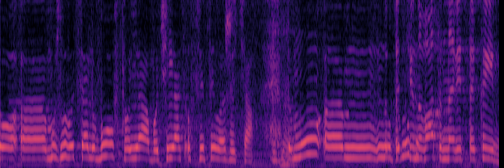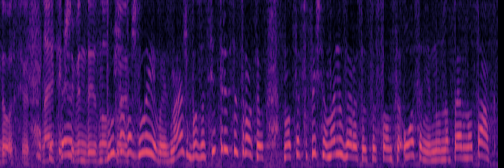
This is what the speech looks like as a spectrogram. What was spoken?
то е, можливо ця любов твоя або чиясь освітила життя. Тому ем, ну Тобто тому це- цінувати навіть такий досвід, навіть і якщо він десь дуже важливий, знаєш, бо за ці 30 років, ну це фактично в мене зараз це сонце осені. Ну напевно так.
